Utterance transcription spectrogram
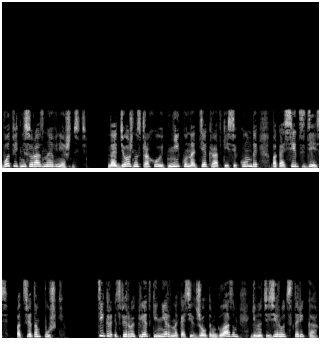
вот ведь несуразная внешность. Надежно страхует Нику на те краткие секунды, пока Сид здесь, под цветом пушки. Тигр из первой клетки нервно косит желтым глазом, гипнотизирует старика,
